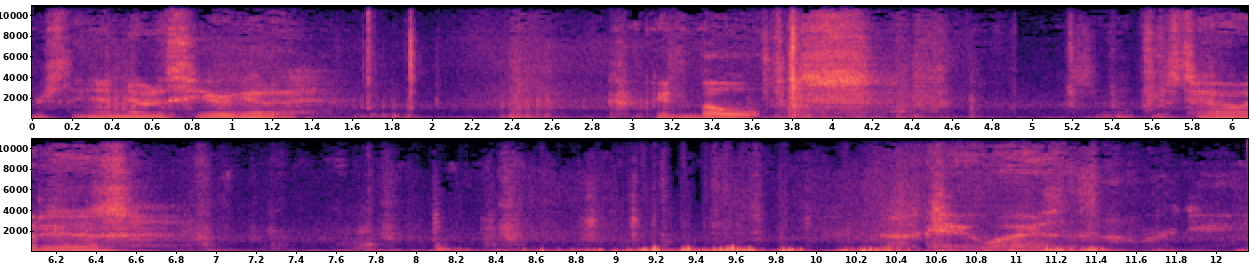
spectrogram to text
First thing I notice here, we got a crooked bolt. So that's just how it is. Okay, why is this not working?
